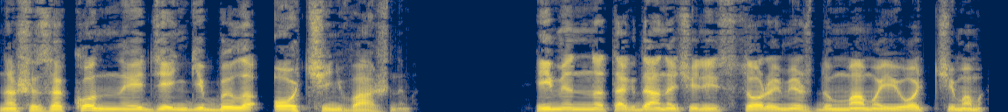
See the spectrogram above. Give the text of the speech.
наши законные деньги, было очень важным. Именно тогда начались ссоры между мамой и отчимом,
